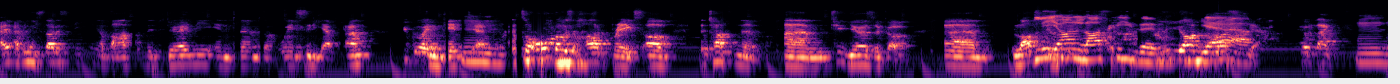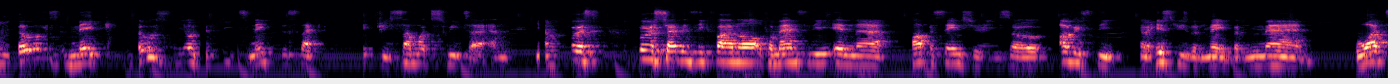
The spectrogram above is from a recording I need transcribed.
I, I think he started speaking about the journey in terms of where City have come to go and get there. Mm. So all those heartbreaks of the Tottenham um, two years ago, um, last Lyon last season. Lyon Yeah. last year. Like Mm. those make those you know defeats make this like victory somewhat sweeter. And you know, first first Champions League final for Man City in uh, half a century. So obviously, you know, history's been made. But man, what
